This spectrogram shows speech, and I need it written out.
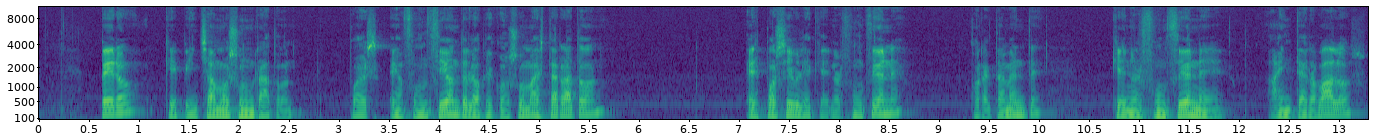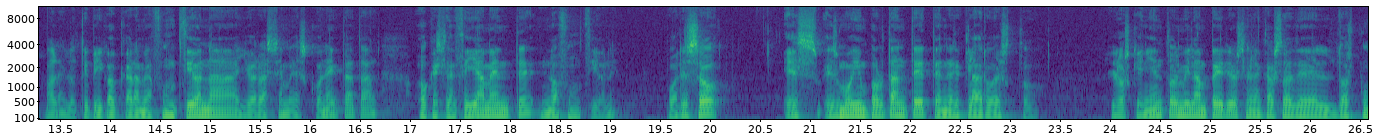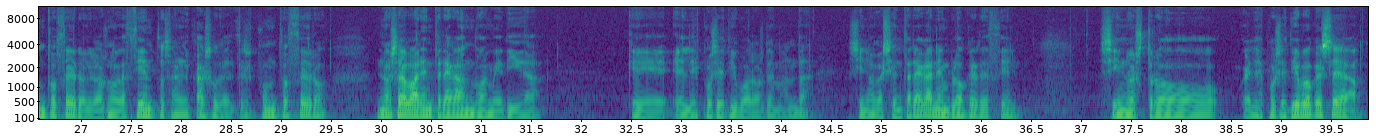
pero que pinchamos un ratón. Pues en función de lo que consuma este ratón, es posible que nos funcione correctamente, que nos funcione a intervalos, ¿vale? Lo típico que ahora me funciona y ahora se me desconecta tal, o que sencillamente no funcione. Por eso es, es muy importante tener claro esto. Los 500 mil amperios en el caso del 2.0 y los 900 en el caso del 3.0 no se van entregando a medida que el dispositivo los demanda, sino que se entregan en bloques de 100. Si nuestro el dispositivo que sea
